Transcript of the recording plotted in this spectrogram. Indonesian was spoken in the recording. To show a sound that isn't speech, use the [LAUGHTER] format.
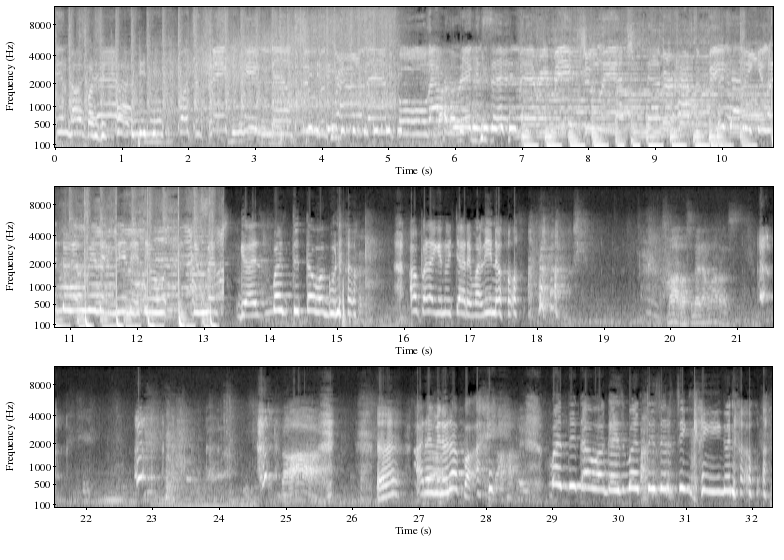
Kapan dicari? Cari kita dengan bilik-bilik di, di maps guys bantu tahu guna apalagi nu cari Malino Maros, ada Maros. Dah. Hah? Ada minum apa? [LAUGHS] Bantu tahu guys. Bantu searching kang guna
